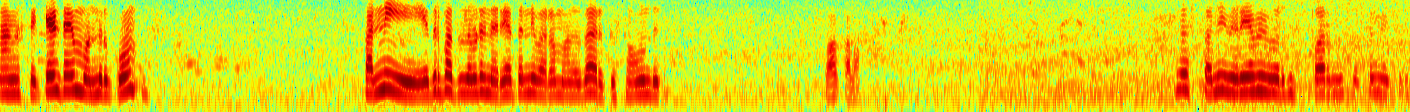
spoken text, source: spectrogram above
நாங்கள் செகண்ட் டைம் வந்திருக்கோம். தண்ணி எதிர்பார்த்ததை விட நிறைய தண்ணி வர மாதிரி தான் இருக்குது சவுண்டு பார்க்கலாம். எஸ் தண்ணி நிறையவே வருது. பாருங்க சத்தம் கேட்குது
